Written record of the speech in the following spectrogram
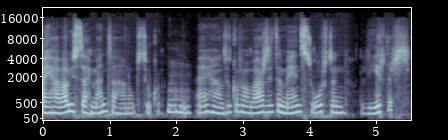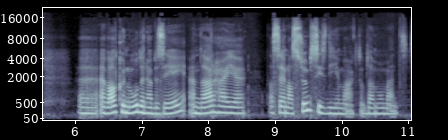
Maar je gaat wel je segmenten gaan opzoeken. Mm -hmm. gaan zoeken van waar zitten mijn soorten leerders uh, en welke noden hebben zij. En daar ga je dat zijn assumpties die je maakt op dat moment.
